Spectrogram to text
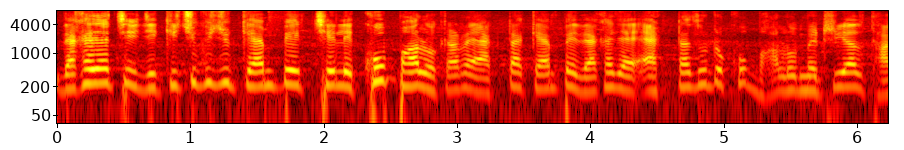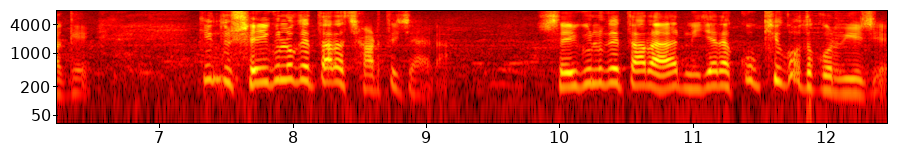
দেখা যাচ্ছে যে কিছু কিছু ক্যাম্পের ছেলে খুব ভালো, কারণ একটা ক্যাম্পে দেখা যায় একটা, দুটো খুব ভালো মেটেরিয়াল থাকে। কিন্তু সেইগুলোকে তারা ছাড়তে চায় না। সেইগুলোকে তারা নিজেরা কুক্ষিগত করে দিয়েছে।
